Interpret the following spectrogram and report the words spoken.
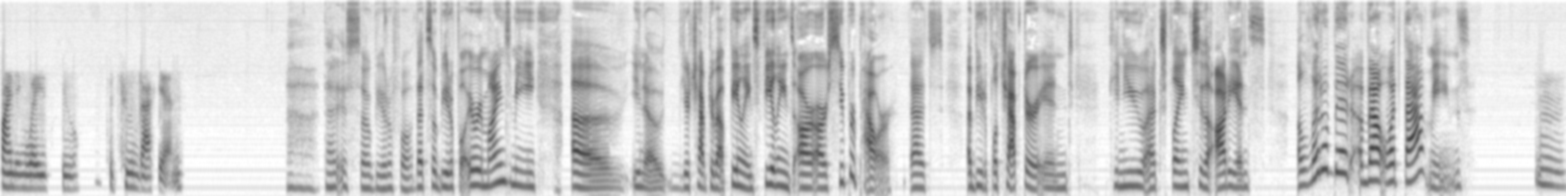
finding ways to to tune back in. Ah, that is so beautiful. That's so beautiful. It reminds me of, you know, your chapter about feelings. Feelings are our superpower. That's a beautiful chapter. And can you explain to the audience a little bit about what that means? Mm.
